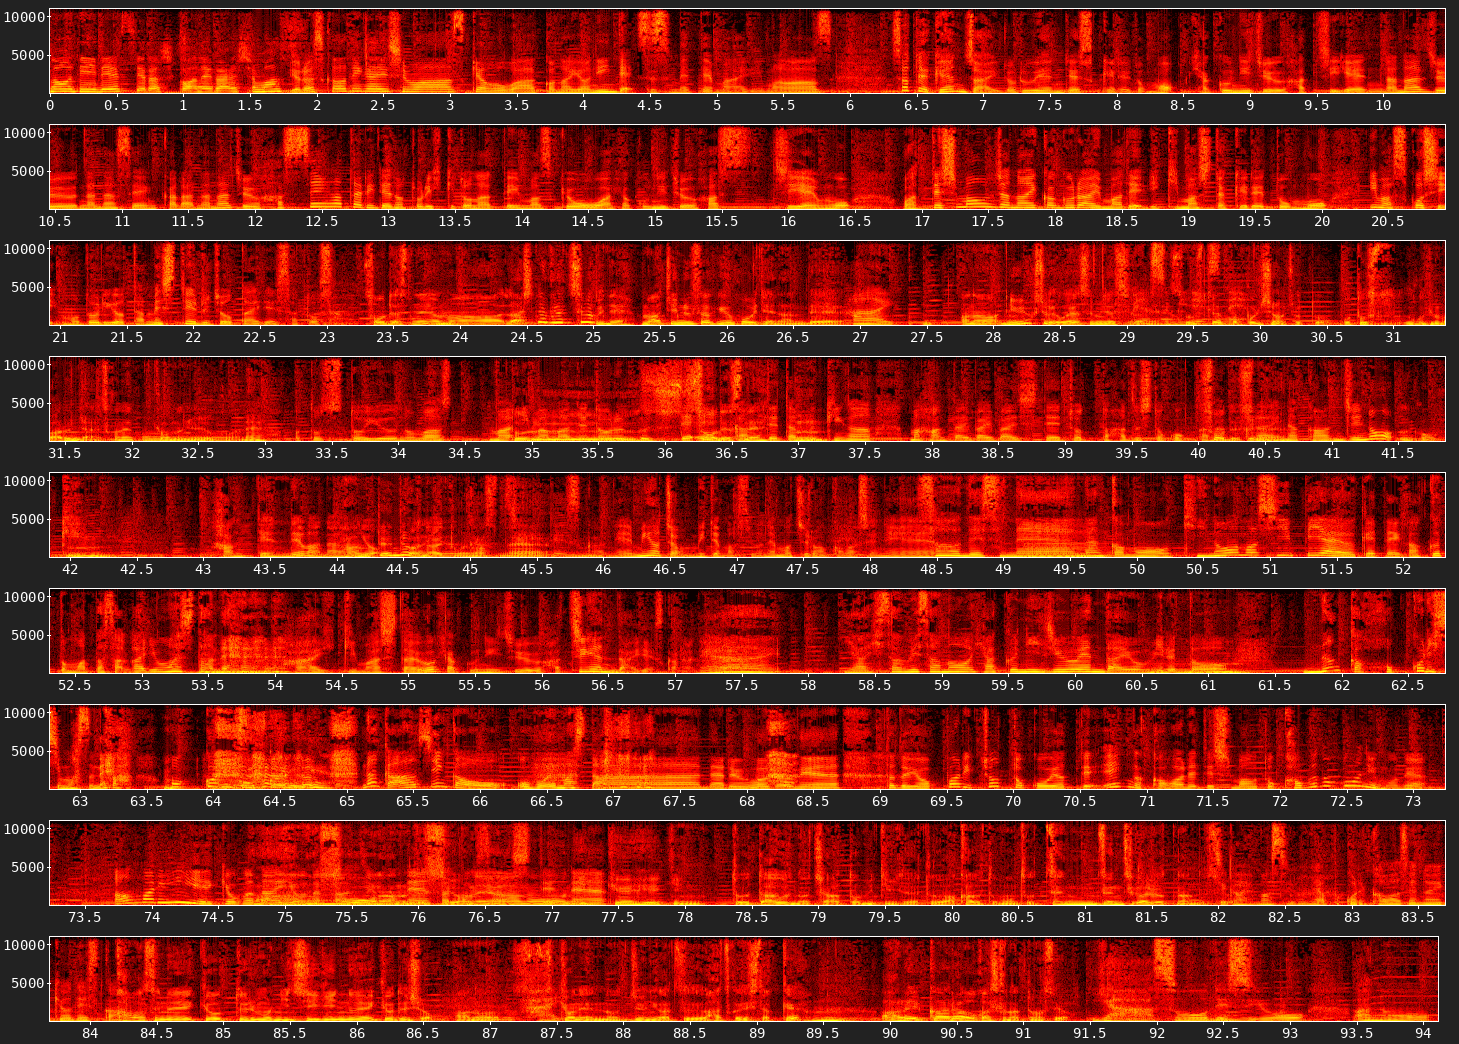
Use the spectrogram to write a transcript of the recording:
ノーディーです。よろしくお願いします。よろしくお願いします。今日はこの4人で進めてまいります。さて現在ドル円ですけれども128円77銭から78銭あたりでの取引となっています。今日は128円を割ってしまうんじゃないかぐらいまで行きましたけれども今少し戻りを試している状態です佐藤さん。そうですね、うん、まあ来週の月曜日ねマーチン・ルーサーキングホリデーなんで、はい、あのニューヨーク市場お休みですよね、ね、そうするとやっぱポジションをちょっと落とす動きもあるんじゃないですかね。今日のニューヨークはね。落とすというのは、まあ、今までドル売って円買ってた向きが、ねうん、まあ、反対売買してちょっと外しとこうかなぐらいな感じの動き、反転ではないよ。反転ではないと思いますね。ですかね、みやちゃんも見てますよね。もちろん為替ね。そうですね、うん、なんかもう昨日の CPI を受けてガクッとまた下がりましたね、はい来ましたよ。128円台ですからね。はい。いや久々の120円台を見ると、なんかほっこりしますね。ほっこり。する なんか安心感を覚えました。ああなるほどね。ただやっぱりちょっとこうやって円が買われてしまうと株の方にもねあんまりいい影響がないような感じ、ね、そうなんですよね。あの日経平均とダウのチャートを見てみたいと分かると思うと全然違う状態なんですよ。違いますよね。やっぱこれ為替の影響ですか？為替の影響というよりも日銀の影響でしょ。あの、はい、去年の12月20日でしたっけ、うん、あれからおかしくなってますよ。いやそうですよ、うん、あの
